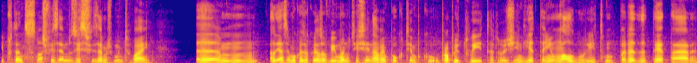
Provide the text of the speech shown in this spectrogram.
E portanto, se nós fizermos isso, fizemos muito bem. Um, aliás, é uma coisa curiosa, ouvi uma notícia ainda há bem pouco tempo que o próprio Twitter hoje em dia tem um algoritmo para detectar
